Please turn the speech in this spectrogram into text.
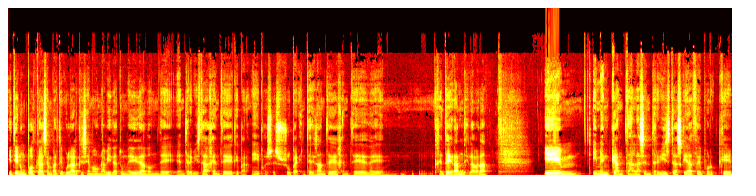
y tiene un podcast en particular que se llama Una vida a tu medida donde entrevista a gente que para mí pues es súper interesante, gente de gente grande, la verdad. Y, y me encantan las entrevistas que hace porque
